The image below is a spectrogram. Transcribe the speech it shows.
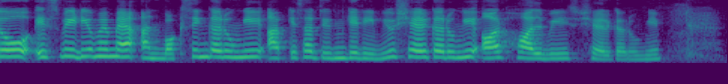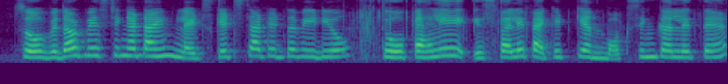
तो इस वीडियो में मैं अनबॉक्सिंग करूँगी, आपके साथ इनके रिव्यू शेयर करूँगी और हॉल भी शेयर करूँगी। So without wasting a time let's get started the video तो पहले इस वाले पैकेट की अनबॉक्सिंग कर लेते हैं।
